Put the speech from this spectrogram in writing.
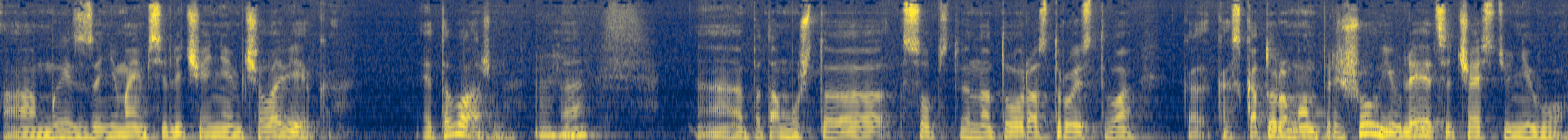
а мы занимаемся лечением человека. Это важно. Угу. Да? А, потому что, собственно, то расстройство, с которым он пришел, является частью него.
